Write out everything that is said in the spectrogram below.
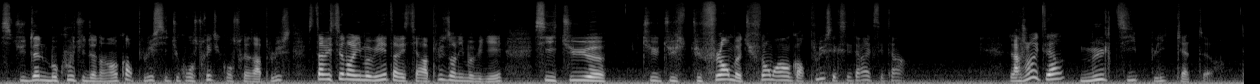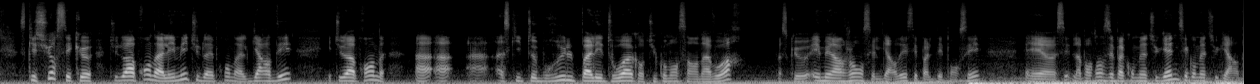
si tu donnes beaucoup, tu donneras encore plus. Si tu construis, tu construiras plus. Si tu investis dans l'immobilier, tu investiras plus dans l'immobilier. Si tu, euh, tu, tu, tu flambes, tu flamberas encore plus, etc. etc. L'argent est un multiplicateur. Ce qui est sûr, c'est que tu dois apprendre à l'aimer, tu dois apprendre à le garder, et tu dois apprendre à, ce qu'il te brûle pas les toits quand tu commences à en avoir. Parce que aimer l'argent, c'est le garder, c'est pas le dépenser. Et euh, l'important, c'est pas combien tu gagnes, c'est combien tu gardes.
